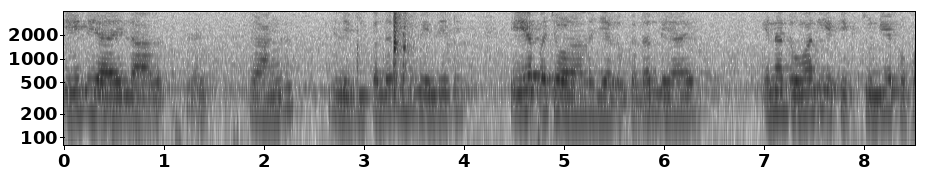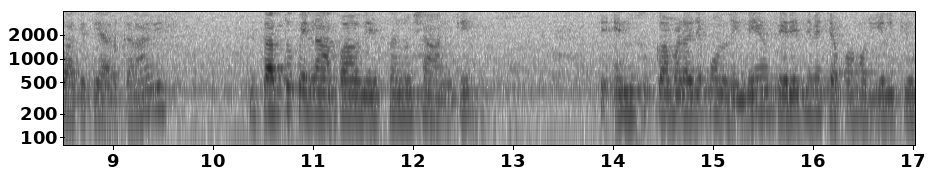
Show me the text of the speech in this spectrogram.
ਇਹ ਲਿਆ ਹੈ ਲਾਲ ਰੰਗ ਜਲੇਬੀ ਕਲਰ ਨੂੰ ਕਹਿੰਦੇ ਤੇ ਇਹ ਆਪਾਂ ਚੌਲਾਂ ਵਾਲਾ ਯੈਲੋ ਕਲਰ ਲਿਆ ਹੈ ਇਹਨਾਂ ਦੋਵਾਂ ਦੀ ਇੱਕ ਇੱਕ ਚੁੰਡੀ ਆਪਾਂ ਪਾ ਕੇ ਤਿਆਰ ਕਰਾਂਗੇ ਤੇ ਸਭ ਤੋਂ ਪਹਿਲਾਂ ਆਪਾਂ ਵੇਸਣ ਨੂੰ ਛਾਣ ਕੇ ਤੇ ਇਹਨੂੰ ਸੁੱਕਾ ਮੜਾ ਜਿਹਾ ਭੁੰਨ ਲੈਂਦੇ ਆ ਫਿਰ ਇਹਦੇ ਵਿੱਚ ਆਪਾਂ ਹੌਲੀ ਹੌਲੀ ਘਿਓ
